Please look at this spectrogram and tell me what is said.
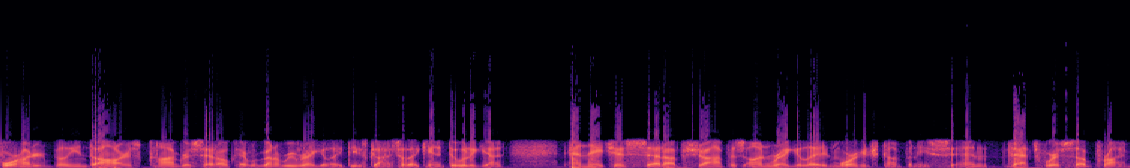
$400 billion, Congress said, okay, we're going to re-regulate these guys so they can't do it again. And they just set up shop as unregulated mortgage companies, and that's where subprime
